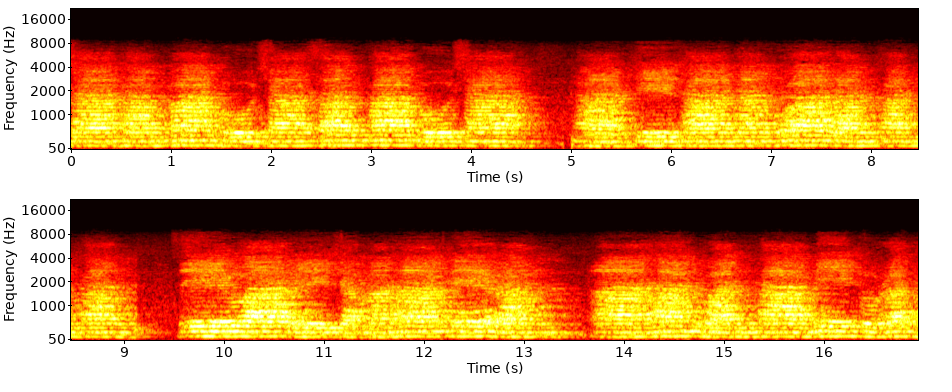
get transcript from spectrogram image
ชาธรรมาบูชาสังฆาบูชาอาคีทานังวารังคันธังสิวาริจมหาเมรัง ทันวันทามิสุรโท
